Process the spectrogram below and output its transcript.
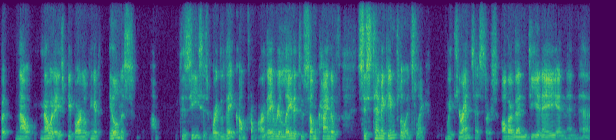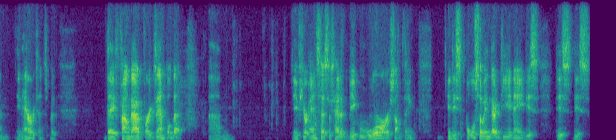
But now nowadays, people are looking at illness, diseases. Where do they come from? Are they related to some kind of systemic influence, like with your ancestors, other than DNA and, and um, inheritance? But they found out, for example, that um, if your ancestors had a big war or something, it is also in their DNA. This this this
